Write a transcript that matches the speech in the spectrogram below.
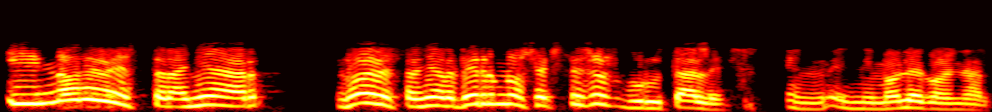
Y no debe extrañar no debe extrañar ver unos excesos brutales en, en inmobiliaria colonial.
